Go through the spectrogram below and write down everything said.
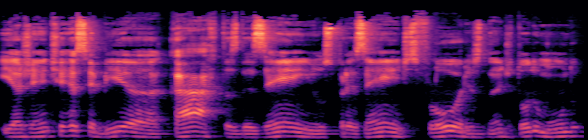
e a gente recebia cartas, desenhos, presentes, flores né, de todo mundo.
